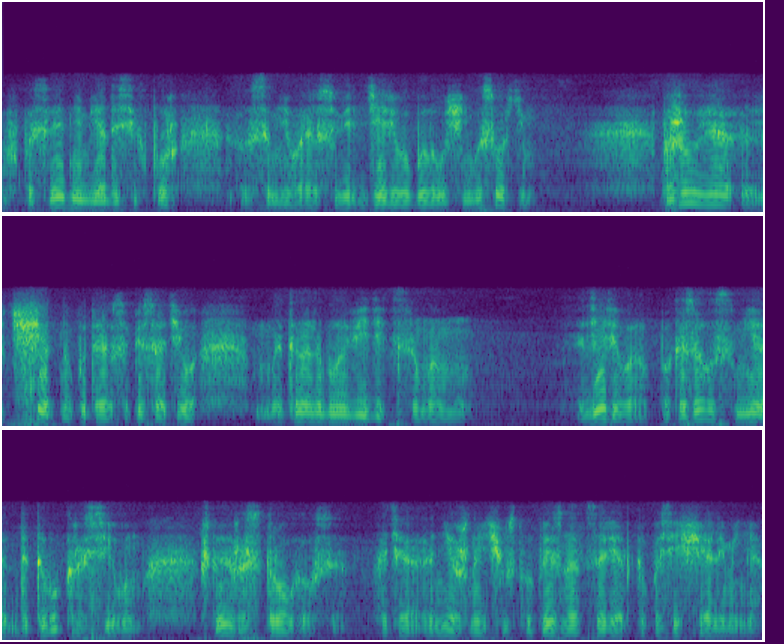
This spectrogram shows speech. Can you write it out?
в последнем я до сих пор сомневаюсь, ведь дерево было очень высоким. Пожалуй, я тщетно пытаюсь описать его. Это надо было видеть самому. Дерево показалось мне до того красивым, что я растрогался, хотя нежные чувства, признаться, редко посещали меня.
